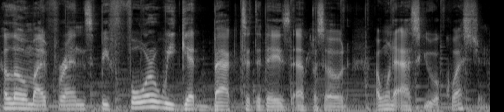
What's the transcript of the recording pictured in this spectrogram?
Hello, my friends. Before we get back to today's episode, I want to ask you a question.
